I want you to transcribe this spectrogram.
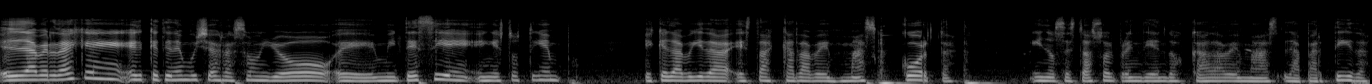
Eh, La verdad es que, que tiene mucha razón. Yo, eh, mi tesis en, en estos tiempos es que la vida está cada vez más corta y nos está sorprendiendo cada vez más la partida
